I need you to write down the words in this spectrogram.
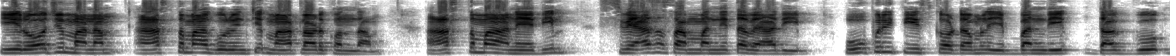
ఈరోజు మనం ఆస్తమా గురించి మాట్లాడుకుందాం. ఆస్తమా అనేది శ్వాస సంబంధిత వ్యాధి. ఊపిరి తీసుకోవటంలో ఇబ్బంది దగ్గు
